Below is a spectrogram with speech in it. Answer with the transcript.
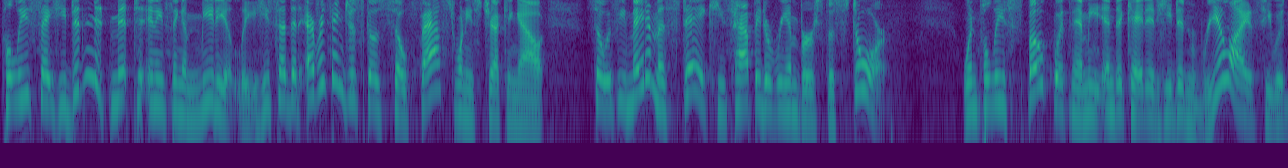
Police say he didn't admit to anything immediately. He said that everything just goes so fast when he's checking out. So if he made a mistake, he's happy to reimburse the store. When police spoke with him, he indicated he didn't realize he was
